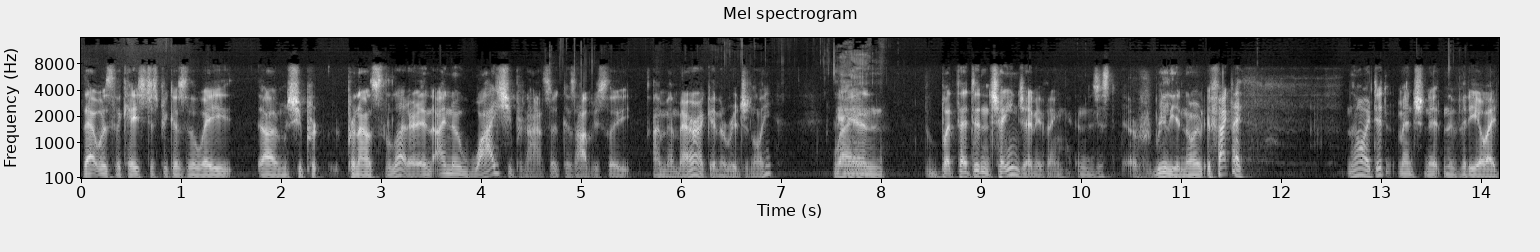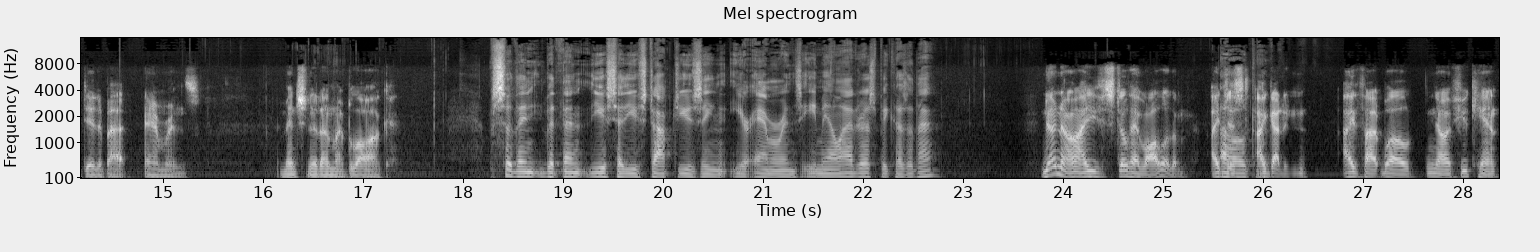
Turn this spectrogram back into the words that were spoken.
that was the case just because of the way um, she pr- pronounced the letter. And I know why she pronounced it because obviously I'm American originally. Right. And but that didn't change anything, and just really annoyed. In fact, I no, I didn't mention it in the video I did about AmeriNZ. I mentioned it on my blog. So then, but then you said you stopped using your AmeriNZ email address because of that. No, no, I still have all of them. I oh, just oh, okay. I got it. I thought, well, you know, if you can't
